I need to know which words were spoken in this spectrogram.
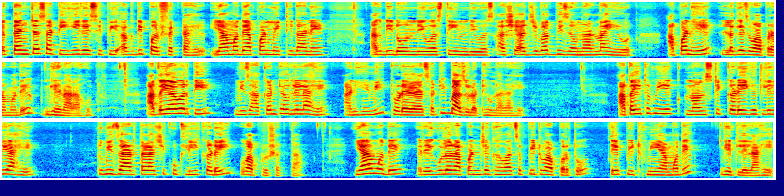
तर त्यांच्यासाठी ही रेसिपी अगदी परफेक्ट आहे. यामध्ये आपण मेथीदाणे अगदी दोन दिवस तीन दिवस असे अजिबात भिजवणार नाही आहोत. आपण हे लगेच वापरामध्ये घेणार आहोत. आता यावरती मी झाकण ठेवलेलं आहे आणि हे मी थोड्या वेळासाठी बाजूला ठेवणार आहे. आता इथं मी एक नॉनस्टिक कढई घेतलेली आहे. तुम्ही जाड तळाची कुठलीही कढई वापरू शकता. यामध्ये रेग्युलर आपण जे गव्हाचं पीठ वापरतो ते पीठ मी यामध्ये घेतलेलं आहे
